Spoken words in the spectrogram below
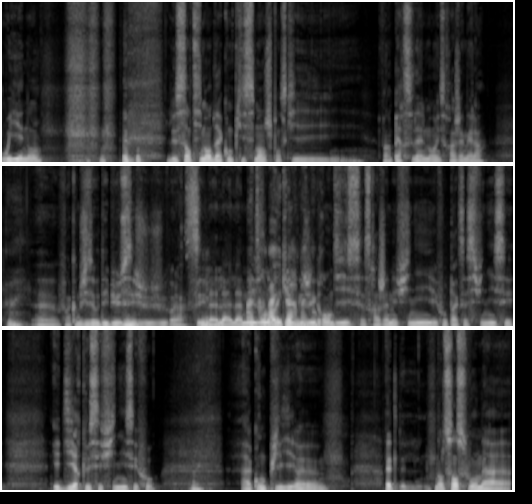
Oui et non. le sentiment de l'accomplissement, je pense qu'il, enfin personnellement, il sera jamais là. Ouais. Euh, Enfin, comme je disais au début, Mm. c'est je- je- voilà, c'est C'est la, la- la maison dans laquelle j'ai grandi, ça sera jamais fini. Il faut pas que ça se finisse et, et dire que c'est fini, c'est faux. Ouais. Accompli. euh, en fait, dans le sens où on a,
